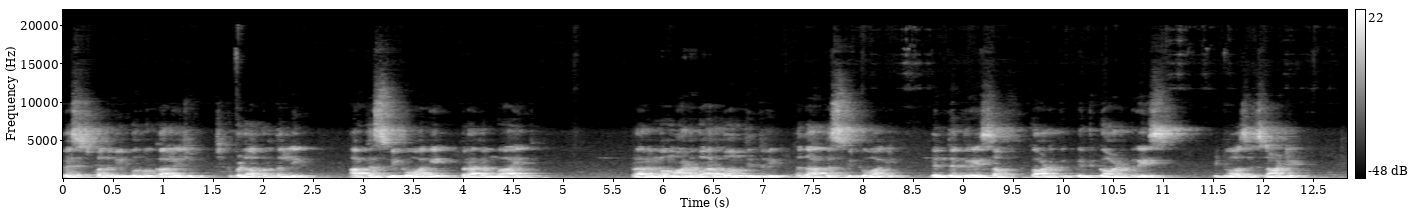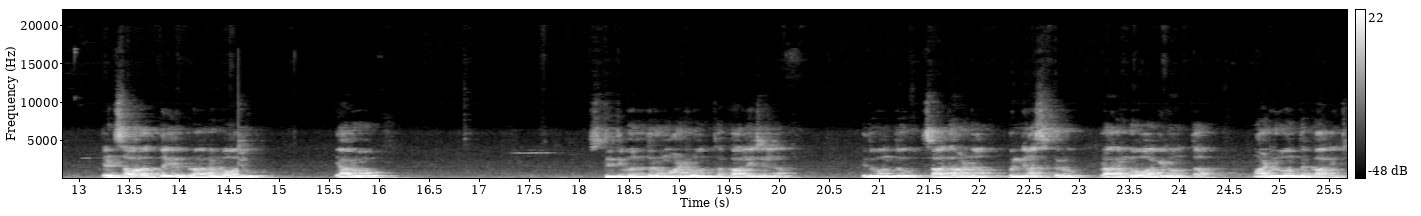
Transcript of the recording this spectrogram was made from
ಬೆಸ್ಟ್ ಪದವಿ ಪೂರ್ವ ಕಾಲೇಜು ಚಿಕ್ಕಬಳ್ಳಾಪುರದಲ್ಲಿ ಆಕಸ್ಮಿಕವಾಗಿ ಪ್ರಾರಂಭ ಆಯಿತು. ಪ್ರಾರಂಭ ಮಾಡಬಾರದು ಅಂತಿದ್ವಿ, ಅದು ಆಕಸ್ಮಿಕವಾಗಿ with the grace of God with God grace it was started ಎರಡು ಸಾವಿರದ ಹದಿನೈದು ಪ್ರಾರಂಭವಾಗಿ ಯಾರೋ ಸ್ಥಿತಿವಂತರು ಮಾಡಿರುವಂಥ ಅಲ್ಲ. ಇದು ಒಂದು ಸಾಧಾರಣ ಉಪನ್ಯಾಸಕರು ಪ್ರಾರಂಭವಾಗಿರುವಂಥ, ಮಾಡಿರುವಂಥ college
